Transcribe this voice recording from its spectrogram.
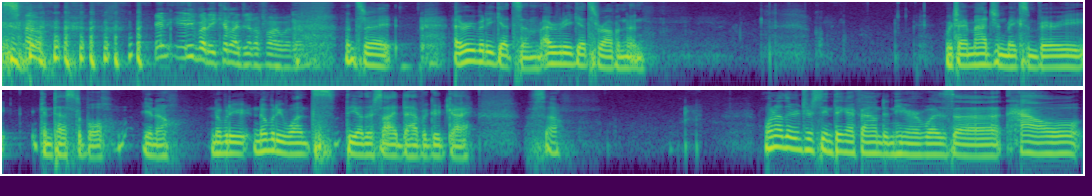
So anybody can identify with it. that's right. Everybody gets him. Everybody gets Robin Hood, which I imagine makes him very contestable. You know, nobody nobody wants the other side to have a good guy. So, one other interesting thing I found in here was uh, how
